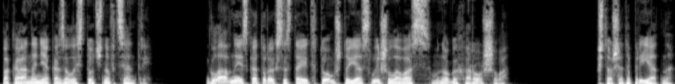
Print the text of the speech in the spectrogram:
пока она не оказалась точно в центре. Главное из которых состоит в том, что я слышал о вас много хорошего. Что ж, это приятно.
